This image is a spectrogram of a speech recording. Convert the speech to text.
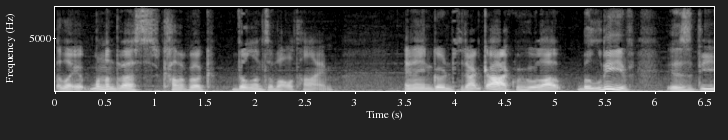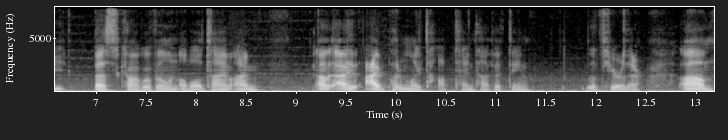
like one of the best comic book villains of all time. And then go into Doc Ock, who I believe is the best comic book villain of all time. I'm, I, I put him like top ten, top fifteen. Let's hear there. Um,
